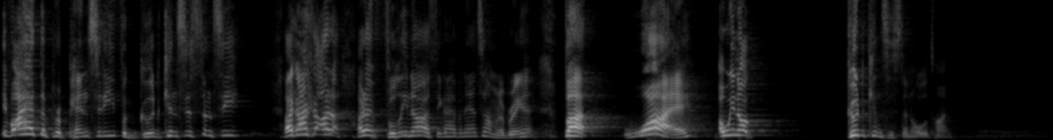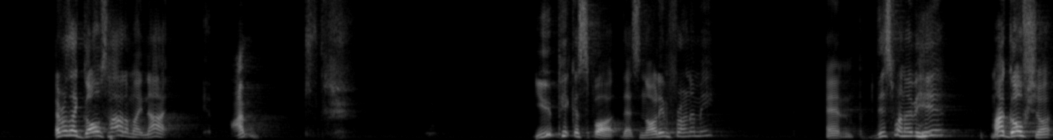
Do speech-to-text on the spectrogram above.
if I had the propensity for good consistency, like, I, I, I don't fully know. I think I have an answer. I'm going to bring it. But why are we not good consistent all the time? Everyone's like, golf's hard. I'm like, nah, I'm. You pick a spot that's not in front of me, and this one over here, my golf shot,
